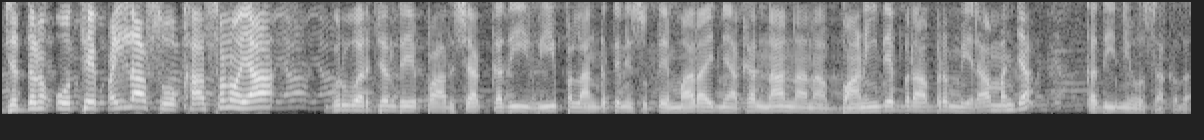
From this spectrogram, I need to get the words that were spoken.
ਜਿੱਦਣ ਉੱਥੇ ਪਹਿਲਾ ਸੋਖਾਸਨ ਹੋਇਆ ਗੁਰੂ ਅਰਜਨ ਦੇਵ ਪਾਤਸ਼ਾਹ ਕਦੀ ਵੀ ਪਲੰਗ ਤੇ ਨਹੀਂ ਸੁੱਤੇ। ਮਹਾਰਾਜ ਨੇ ਆਖਿਆ, ਨਾ ਨਾ ਨਾ, ਬਾਣੀ ਦੇ ਬਰਾਬਰ ਮੇਰਾ ਮੰਜਾ ਕਦੀ ਨਹੀਂ ਹੋ ਸਕਦਾ।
